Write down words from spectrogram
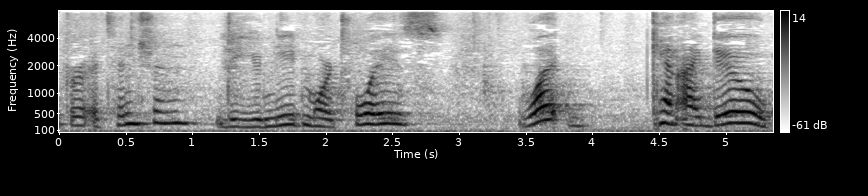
For attention? Do you need more toys? What can I do?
